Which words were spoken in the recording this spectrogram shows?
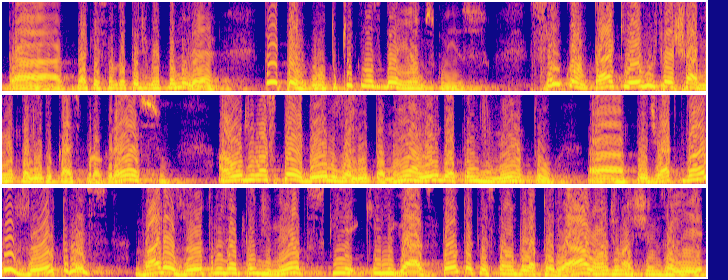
da, da questão do atendimento da mulher. Então eu pergunto, o que, que nós ganhamos com isso? Sem contar que houve um fechamento ali do Cais Progresso, aonde nós perdemos ali também, além do atendimento ah, pediátrico, vários outros, vários outros atendimentos que, que ligados tanto à questão ambulatorial, onde nós tínhamos ali,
